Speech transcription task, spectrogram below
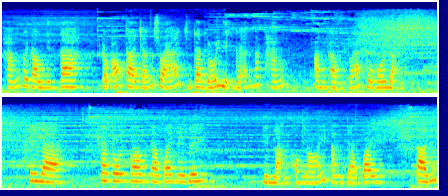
Hắn quay đầu nhìn ta Đầu óc ta trắng xóa Chỉ đành đối diện với ánh mắt hắn Âm thầm toát mồ hôi lạnh. Hay là Cho tôi con cà quay này đi. Im lặng không nói, ăn cào quay. Ta liếc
